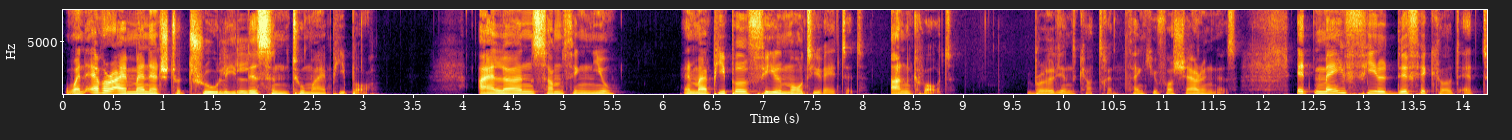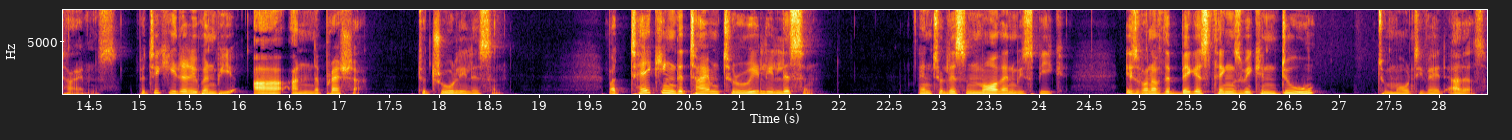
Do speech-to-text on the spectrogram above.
Whenever I manage to truly listen to my people, I learn something new and my people feel motivated. Unquote. Brilliant, Katrin. Thank you for sharing this. It may feel difficult at times, particularly when we are under pressure to truly listen. But taking the time to really listen and to listen more than we speak is one of the biggest things we can do to motivate others.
